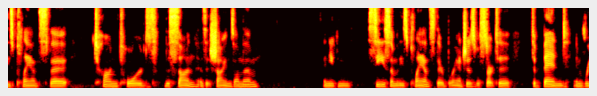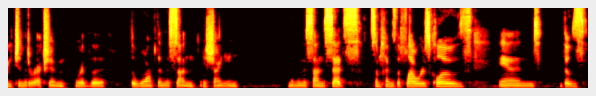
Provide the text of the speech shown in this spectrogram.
these plants that turn towards the sun as it shines on them. And you can see some of these plants, their branches will start to, to bend and reach in the direction where the, the warmth and the sun is shining. And when the sun sets, sometimes the flowers close and those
